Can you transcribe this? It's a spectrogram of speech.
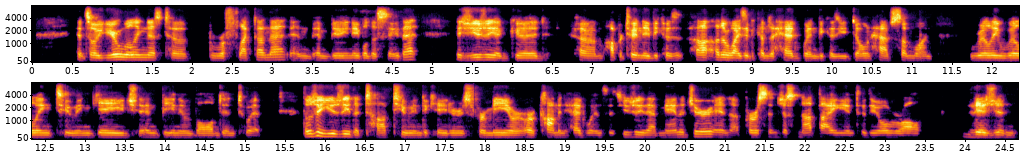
and so your willingness to reflect on that and, and being able to say that is usually a good um, opportunity because uh, otherwise it becomes a headwind because you don't have someone really willing to engage and being involved into it those are usually the top two indicators for me or, or common headwinds. It's usually that manager and a person just not buying into the overall vision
